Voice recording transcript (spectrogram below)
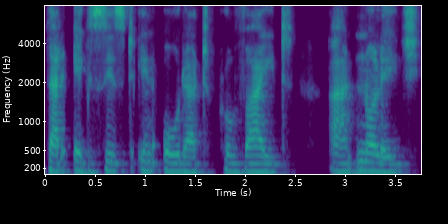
that exist in order to provide uh, knowledge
